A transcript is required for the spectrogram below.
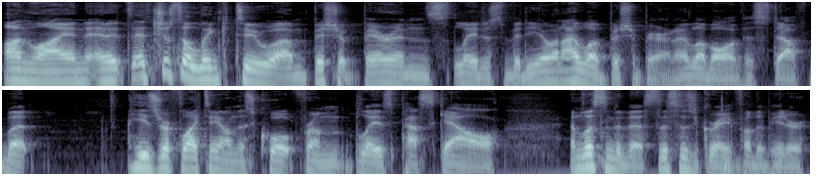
online, and it's it's just a link to um, Bishop Barron's latest video. And I love Bishop Barron. I love all of his stuff, but he's reflecting on this quote from Blaise Pascal. And listen to this. This is great, Father Peter.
